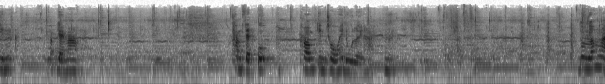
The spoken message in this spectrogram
ชิ้นแบบใหญ่มากทำเสร็จปุ๊บ พร้อมกินโชว์ให้ดูเลยนะคะ ดูเนื้อข้างใน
